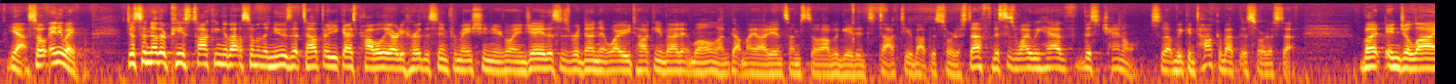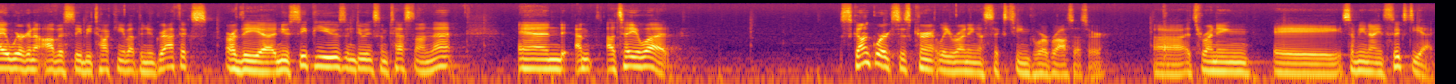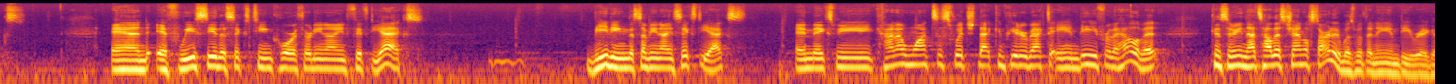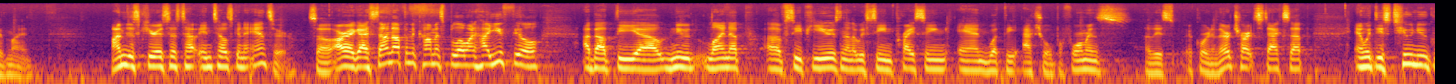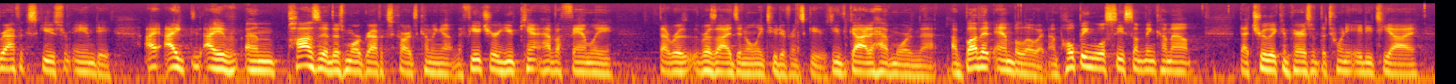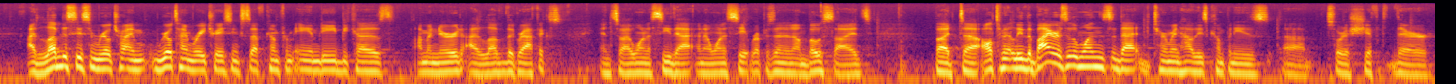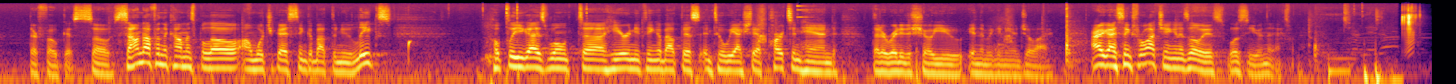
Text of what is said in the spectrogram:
yeah, so anyway, just another piece talking about some of the news that's out there. You guys probably already heard this information. You're going, Jay, this is redundant. Why are you talking about it? Well, I've got my audience. I'm still obligated to talk to you about this sort of stuff. This is why we have this channel, so that we can talk about this sort of stuff. But in July, we're going to obviously be talking about the new graphics or the uh, new CPUs and doing some tests on that. And um, I'll tell you what, Skunkworks is currently running a 16 core processor. Uh, it's running a 7960X. And if we see the 16 core 3950X beating the 7960X, it makes me kind of want to switch that computer back to AMD for the hell of it, considering that's how this channel started was with an AMD rig of mine. I'm just curious as to how Intel's going to answer. So, all right, guys, sound off in the comments below on how you feel about the uh, new lineup of CPUs now that we've seen pricing and what the actual performance, at least according to their chart, stacks up. And with these two new graphics SKUs from AMD, I, I, am positive there's more graphics cards coming out in the future. You can't have a family that re resides in only two different SKUs. You've got to have more than that, above it and below it. I'm hoping we'll see something come out that truly compares with the 2080 Ti. I'd love to see some real-time real-time ray tracing stuff come from AMD because I'm a nerd. I love the graphics. And so I want to see that and I want to see it represented on both sides. But uh, ultimately, the buyers are the ones that determine how these companies uh, sort of shift their, their focus. So sound off in the comments below on what you guys think about the new leaks. hopefully you guys won't uh, hear anything about this until we actually have parts in hand that are ready to show you in the beginning of July. All right, guys, thanks for watching, and as always, we'll see you in the next one.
